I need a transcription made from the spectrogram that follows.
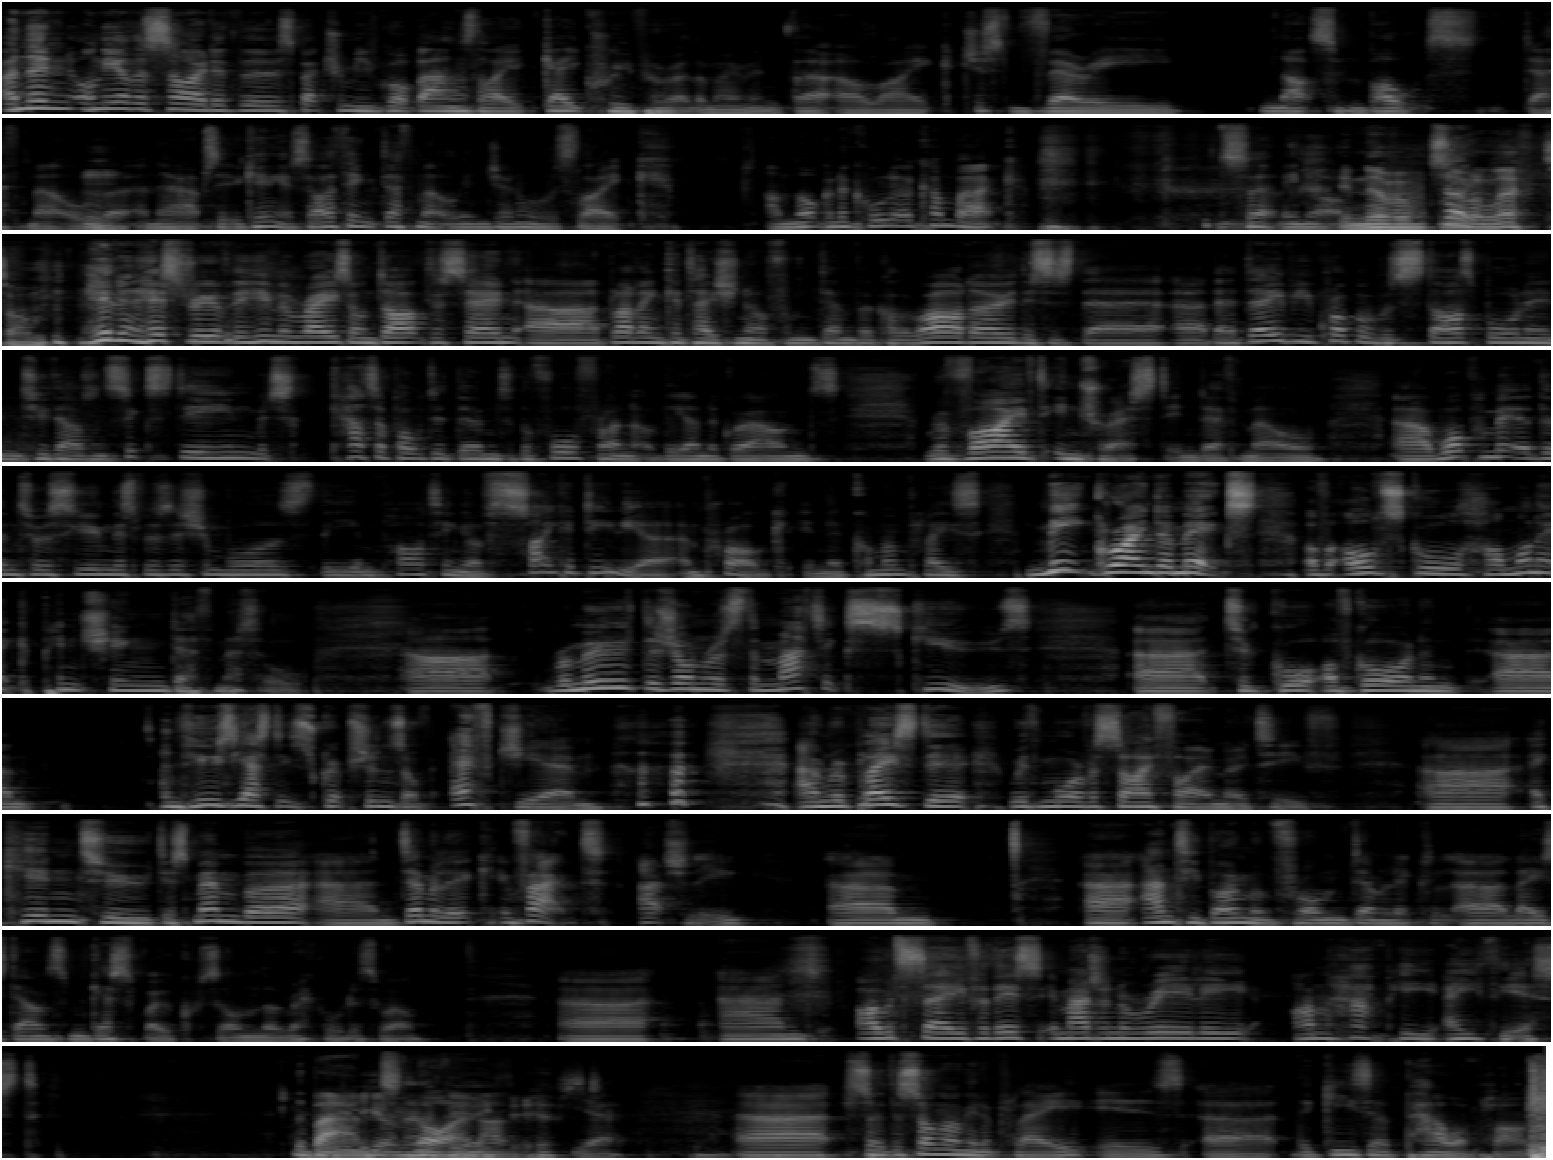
and then on the other side of the spectrum, you've got bands like Gatecreeper at the moment that are like just very nuts and bolts death metal, Hmm. that, and they're absolutely killing it. So I think death metal in general is like, I'm not going to call it a comeback. Certainly not. it never So- never left tom Hidden History of the Human Race on Dark Descent. Uh, Blood Incantation from Denver, Colorado. This is their uh, their debut proper was Starspawn in 2016, which catapulted them to the forefront of the underground's revived interest in death metal. Uh, what permitted them to assume this position was the imparting of psychedelia and prog in the commonplace meat grinder mix of old school harmonic pinching death metal. Uh, removed the genre's thematic skews uh, to go- of Gorn and um, enthusiastic descriptions of FGM and replaced it with more of a sci-fi motif, uh, akin to Dismember and Demilich. In fact, actually, um, uh, Antti Boman from Demilich uh, lays down some guest vocals on the record as well. Uh, and I would say for this, imagine a really unhappy atheist. The band, Really not an- atheist. yeah. Uh, so the song I'm going to play is uh, the Giza Power Plant.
